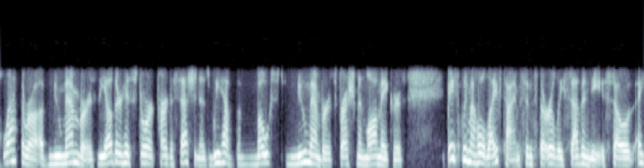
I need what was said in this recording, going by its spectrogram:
plethora of new members. The other historic part of session is we have the most new members, freshman lawmakers, basically my whole lifetime since the early 70s. So a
